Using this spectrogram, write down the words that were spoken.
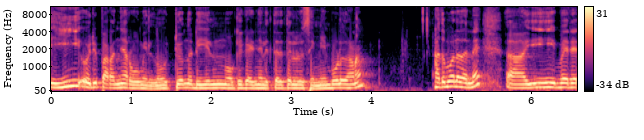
ഈ ഒരു പറഞ്ഞ റൂമിൽ നൂറ്റിയൊന്ന് ഡിയിൽ നിന്ന് നോക്കിക്കഴിഞ്ഞാൽ ഇത്തരത്തിലൊരു സ്വിമ്മിംഗ് പൂൾ കാണാം. അതുപോലെ തന്നെ ഈ ഇവരെ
